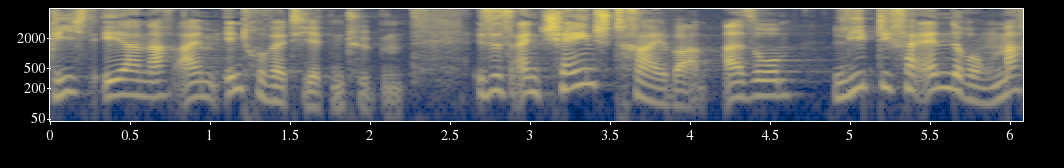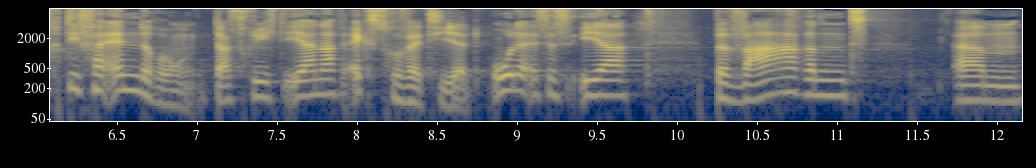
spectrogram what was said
riecht eher nach einem introvertierten Typen. Ist es ein Change-Treiber, also liebt die Veränderung, macht die Veränderung, das riecht eher nach extrovertiert. Oder ist es eher bewahrend, ähm,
